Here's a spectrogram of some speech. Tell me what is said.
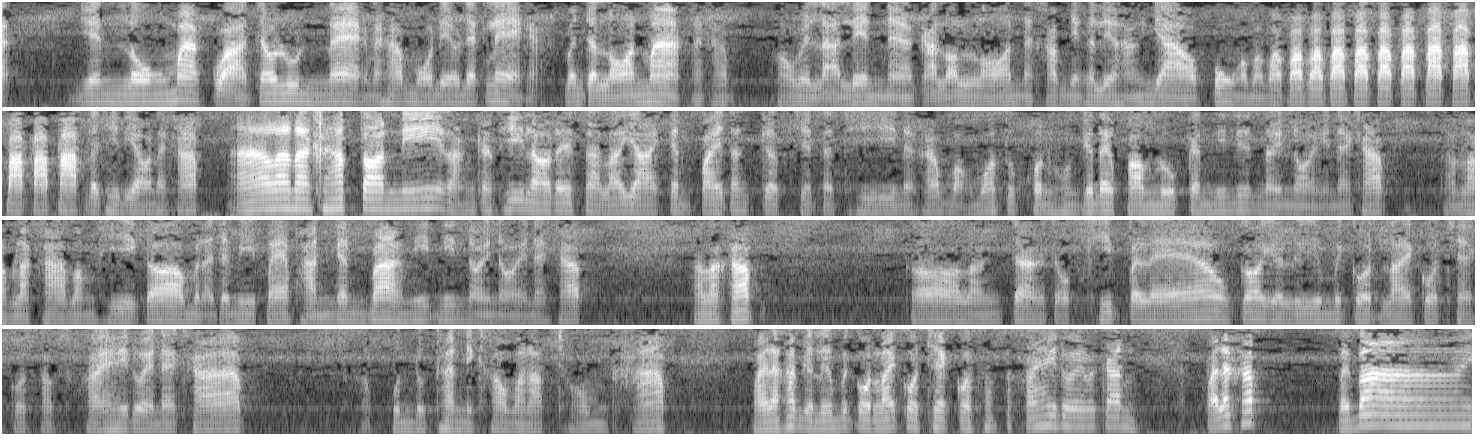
เย็นลงมากกว่าเจ้ารุ่นแรกนะครับ โมเดลแรกๆอะมันจะร้อนมากนะครับ พอเวลาเล่นในอากาศร้อนๆนะครับยังกระเรือหางยาวพุ่งออกมาปั๊บปั๊บปั๊บปั๊บปั๊บปั๊บปั๊บปั๊บปั๊บปั๊บปั๊บเลยทีเดียวนะครับเอาล้วนะครับ ตอนนี้หลังจากที่เราได้สารยายกันไปตั้งเกือบเจ็ดนาทีนะครับหวังว่าทุกคนคงจะได้ความรู้กันนิดๆหน่อยๆนะครับสำหรับราคาบางทีก็มันอาจจะมีแปรผันกันบ้างนิดๆหน่อยๆนะครับเอาละครับ ก็หลังจากจบคลิปไปแล้ว ก็อย่าลืมไปกดไลค์กดแชร์กด Subscribe ให้ด้วยนะครับ ขอบคุณทุกท่านที่เข้ามารับชมครับ ไปแล้วครับ อย่าลืมไปกดไลค์ กดแชร์ กด Subscribe ให้ด้วยแล้วกัน ไปแล้วครับ บ๊ายบาย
